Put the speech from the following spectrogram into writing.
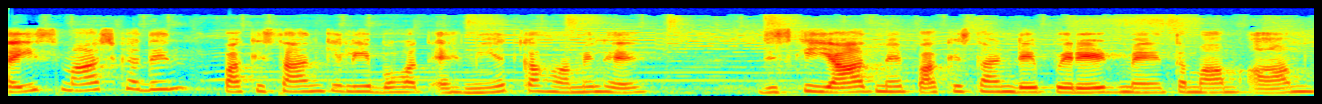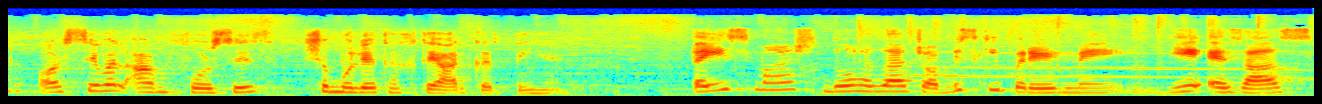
तेईस मार्च का दिन पाकिस्तान के लिए बहुत अहमियत का हामिल है, जिसकी याद में पाकिस्तान डे परेड में तमाम आर्म्ड और सिविल आर्म फोर्सेस शमूलियत अख्तियार करती हैं। तेईस मार्च 2024 की परेड में ये एजाज़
